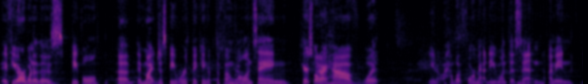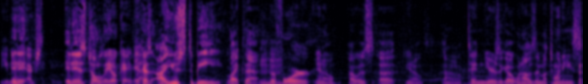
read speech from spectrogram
if you are one of those people, uh, it might just be worth picking up the phone Yeah. call and saying, "Here's what I have. What, you know, how, what format do you want this in?" I mean, you may i- actually. it is totally okay Yeah. because I used to be like that Mhm. before. You know, I was, uh, you know, I don't know, ten years ago when I was in my 20s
